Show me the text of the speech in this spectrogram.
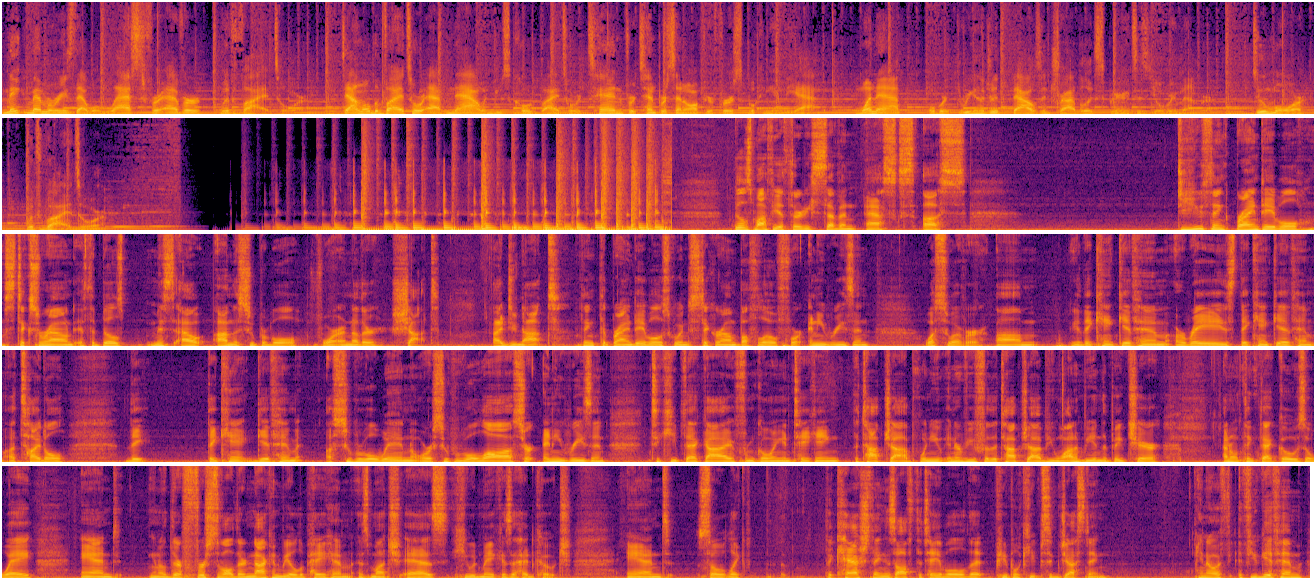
Make memories that will last forever with Viator. Download the Viator app now and use code Viator10 for 10% off your first booking in the app. One app, over 300,000 travel experiences you'll remember. Do more with Viator. Bills Mafia 37 asks us Do you think Brian Daboll sticks around if the Bills miss out on the Super Bowl for another shot? I do not think that Brian Daboll is going to stick around Buffalo for any reason whatsoever. Um, they can't give him a raise. They can't give him a title. They they can't give him a Super Bowl win or a Super Bowl loss or any reason to keep that guy from going and taking the top job. When you interview for the top job, you want to be in the big chair. I don't think that goes away. And you know, they're first of all, they're not going to be able to pay him as much as he would make as a head coach. And so like the cash thing is off the table that people keep suggesting you know, if, if you give him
